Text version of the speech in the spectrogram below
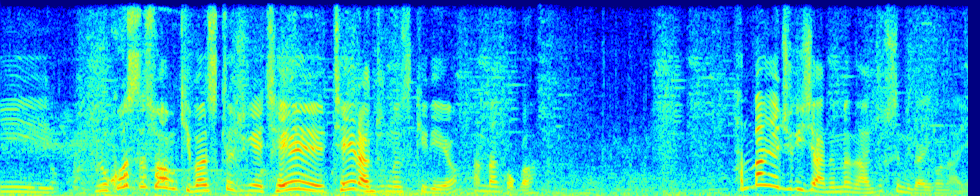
이 로커스 수험 기반 스킬 중에 제일 제일 안 죽는 스킬이에요 한방 거가. 한 방에 죽이지 않으면 안 죽습니다 이건 아예.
